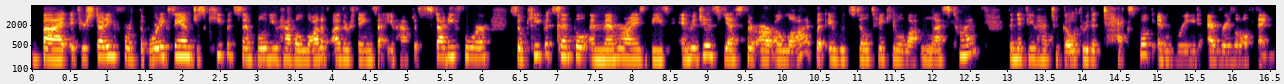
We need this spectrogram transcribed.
But if you're studying for the board exam, just keep it simple. You have a lot of other things that you have to study for. So keep it simple and memorize these images. Yes, there are a lot, but it would still take you a lot less time than if you had to go through the textbook and read every little thing.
